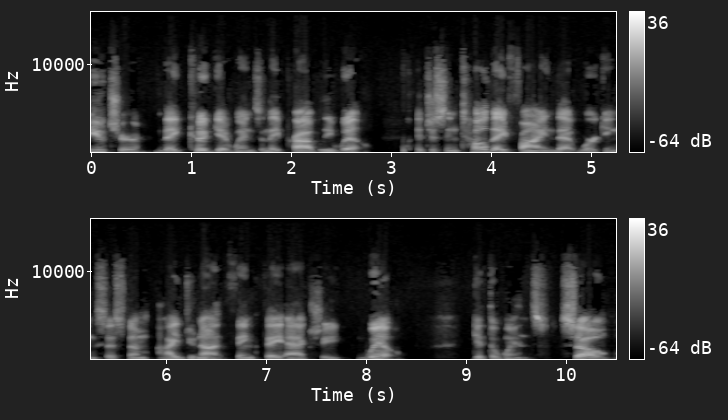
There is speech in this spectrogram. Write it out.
future, they could get wins, and they probably will. It's just until they find that working system, I do not think they actually will get the wins. So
